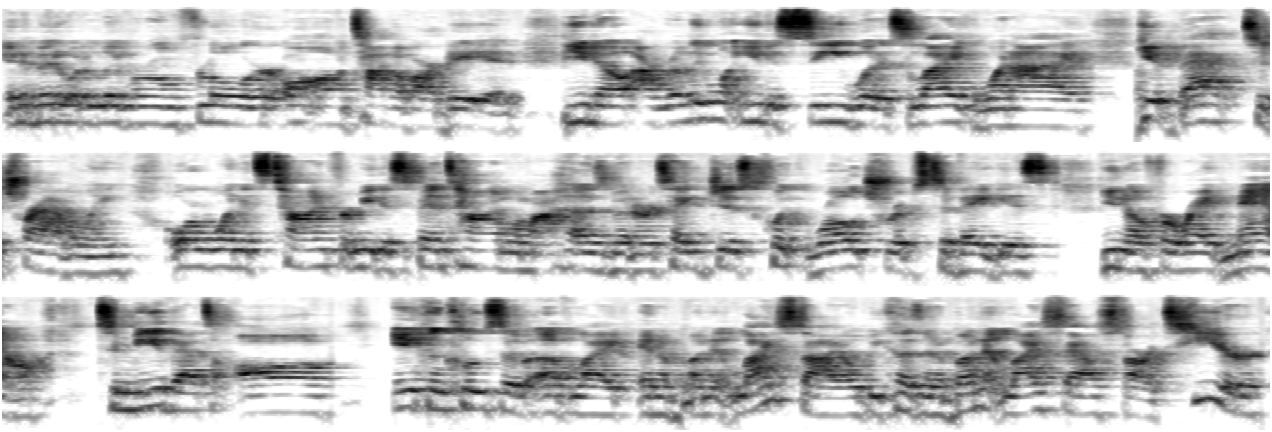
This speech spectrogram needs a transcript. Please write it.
in the middle of the living room floor or on top of our bed? You know, I really want you to see what it's like when I get back to traveling or when it's time for me to spend time with my husband or take just quick road trips to Vegas, you know, for right now to me, that's all inconclusive of like an abundant lifestyle because an abundant lifestyle starts here,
